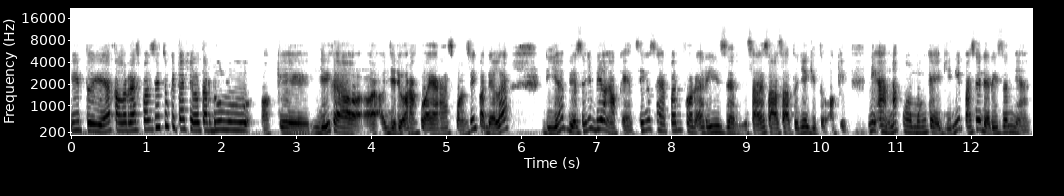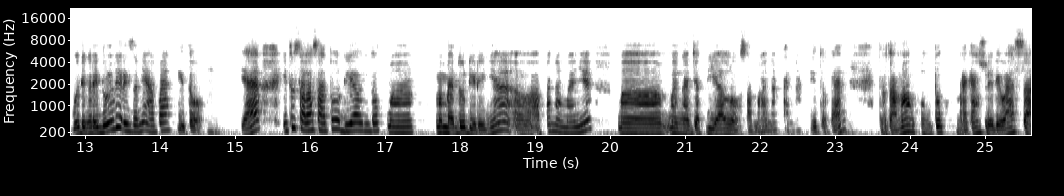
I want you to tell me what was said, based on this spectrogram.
Gitu ya. Kalau responsif itu kita filter dulu. Oke, jadi kalau jadi orang tua yang responsif adalah dia biasanya bilang oke, things happen for a reason. Misalnya salah satunya gitu. Oke, ini anak ngomong kayak gini pasti ada reasonnya. Gue dengerin dulu nih reasonnya apa gitu. Hmm. Ya, itu salah satu dia untuk me- membantu dirinya uh, apa namanya me mengajak dialog sama anak-anak gitu kan terutama untuk mereka yang sudah dewasa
